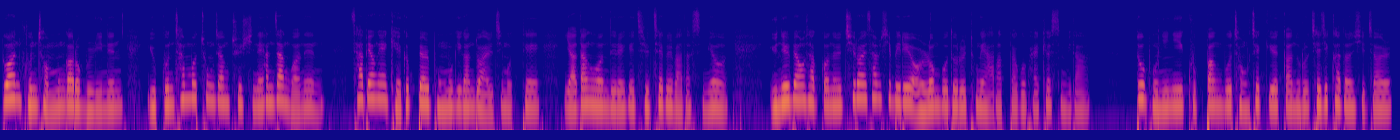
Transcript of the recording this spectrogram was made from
또한 군 전문가로 불리는 육군 참모총장 출신의 한 장관은 사병의 계급별 복무기간도 알지 못해 야당 의원들에게 질책을 받았으며 윤일병 사건을 7월 31일 언론 보도를 통해 알았다고 밝혔습니다. 또 본인이 국방부 정책기획관으로 재직하던 시절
